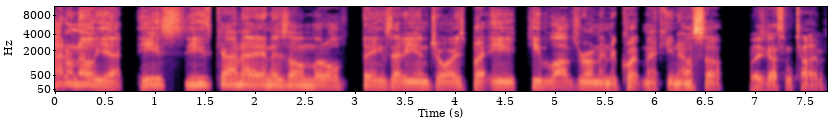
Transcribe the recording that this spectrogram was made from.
I don't know yet. He's he's kind of in his own little things that he enjoys, but he he loves running equipment, you know. So well, he's got some time.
